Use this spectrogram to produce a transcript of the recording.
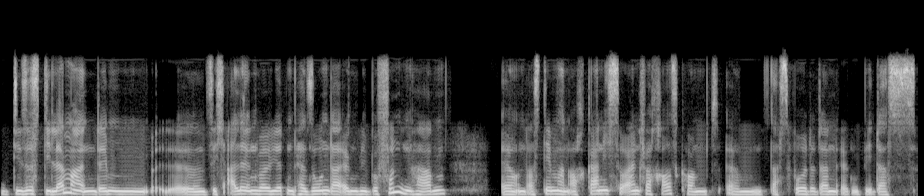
dieses Dilemma, in dem äh, sich alle involvierten Personen da irgendwie befunden haben äh, und aus dem man auch gar nicht so einfach rauskommt, ähm, das wurde dann irgendwie das,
